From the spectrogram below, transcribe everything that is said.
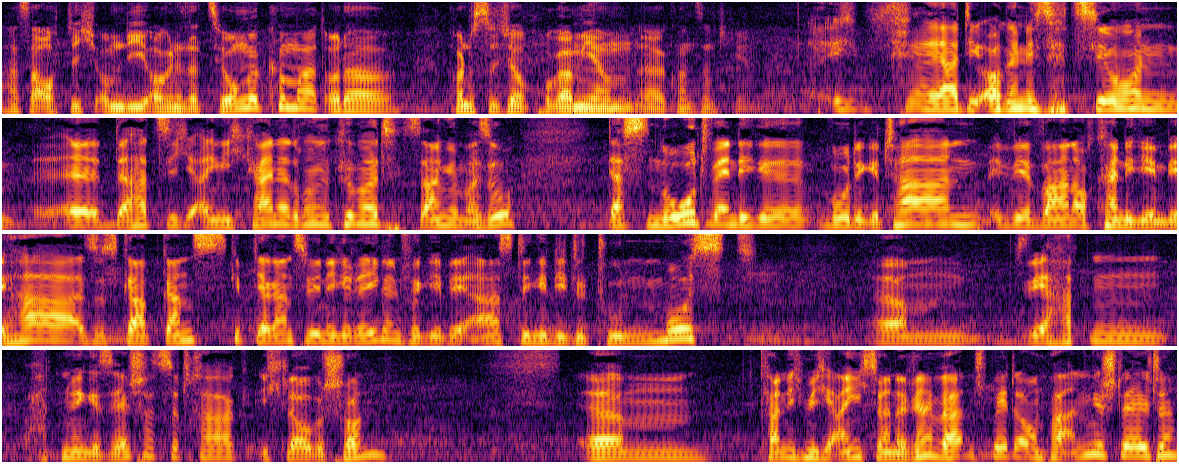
hast du auch dich um die Organisation gekümmert oder konntest du dich auf Programmieren äh, konzentrieren? Ich, ja, die Organisation, äh, da hat sich eigentlich keiner drum gekümmert, sagen wir mal so. Das Notwendige wurde getan. Wir waren auch keine GmbH. Also es gab ganz, gibt ja ganz wenige Regeln für GmbHs, Dinge, die du tun musst. Ähm, wir hatten, hatten wir einen Gesellschaftsvertrag? Ich glaube schon. Ähm, kann ich mich eigentlich daran erinnern. Wir hatten später auch ein paar Angestellte.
